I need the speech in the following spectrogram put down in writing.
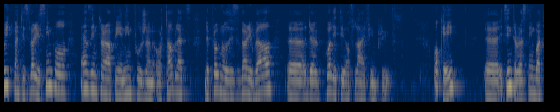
Treatment is very simple, enzyme therapy and infusion or tablets. The prognosis is very well, uh, the quality of life improves. Okay, uh, it's interesting, but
